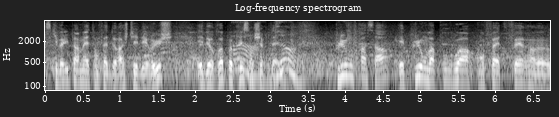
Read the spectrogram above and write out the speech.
ce qui va lui permettre en fait de racheter des ruches et de repeupler son ah, cheptel plus on fera ça et plus on va pouvoir en fait faire euh,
